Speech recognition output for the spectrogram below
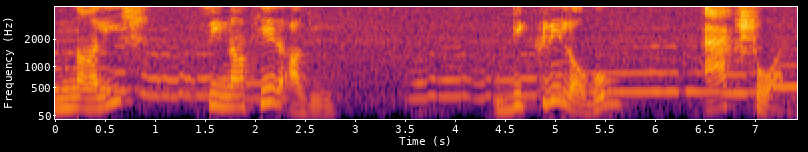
নালিশ শ্রীনাথের আগে। ডিক্রি লব একশো আলি।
